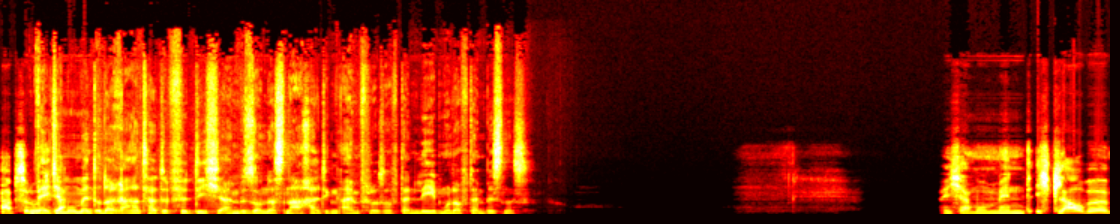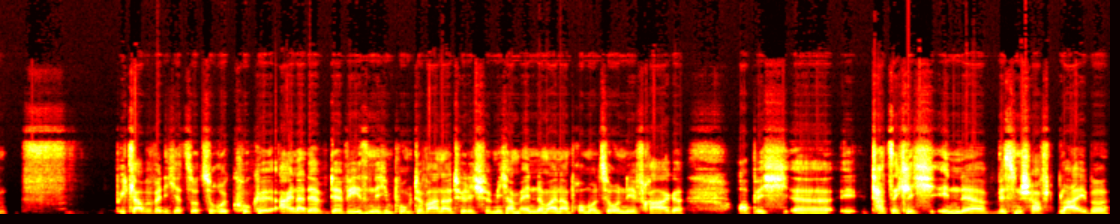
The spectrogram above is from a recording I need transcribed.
Absolut. Welcher ja. Moment oder Rat hatte für dich einen besonders nachhaltigen Einfluss auf dein Leben oder auf dein Business? Welcher Moment? Ich glaube, ich glaube, wenn ich jetzt so zurückgucke, einer der, der wesentlichen Punkte war natürlich für mich am Ende meiner Promotion die Frage, ob ich äh, tatsächlich in der Wissenschaft bleibe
